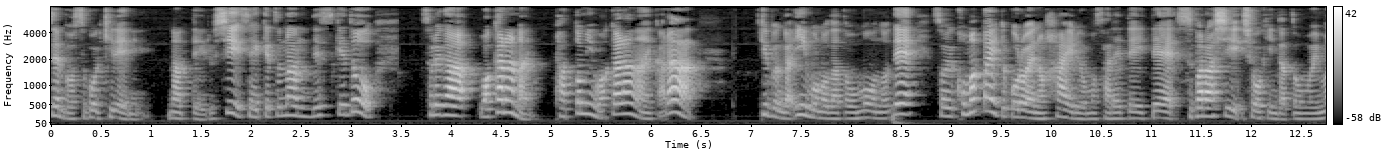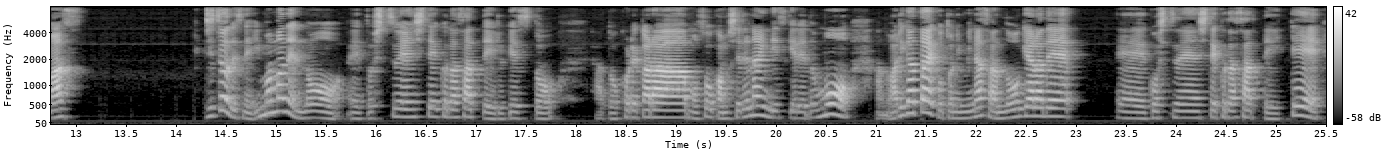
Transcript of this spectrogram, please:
全部すごい綺麗になっているし、清潔なんですけど、それがわからない。パッと見わからないから、気分がいいものだと思うので、そういう細かいところへの配慮もされていて、素晴らしい商品だと思います。実はですね、今までの、えっと出演してくださっているゲスト、あとこれからもそうかもしれないんですけれども、あの、ありがたいことに皆さんノーギャラで、えーご出演してくださっていて、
